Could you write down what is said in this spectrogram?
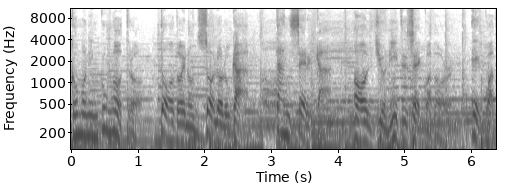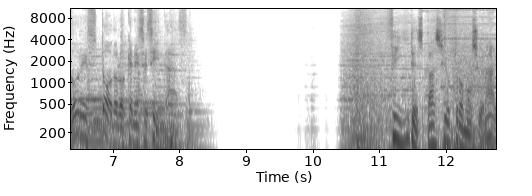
Como ningún otro, todo en un solo lugar, tan cerca. All you need is Ecuador. Ecuador es todo lo que necesitas. Fin de espacio promocional.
